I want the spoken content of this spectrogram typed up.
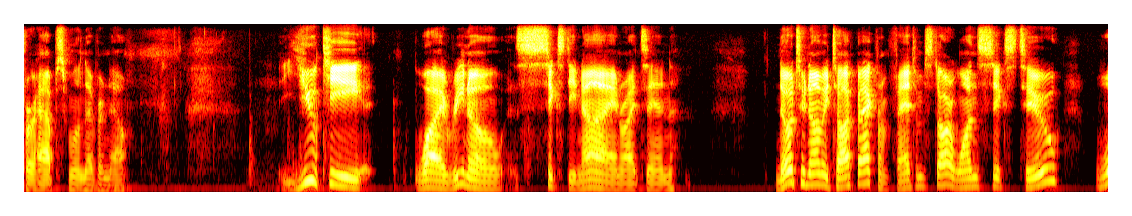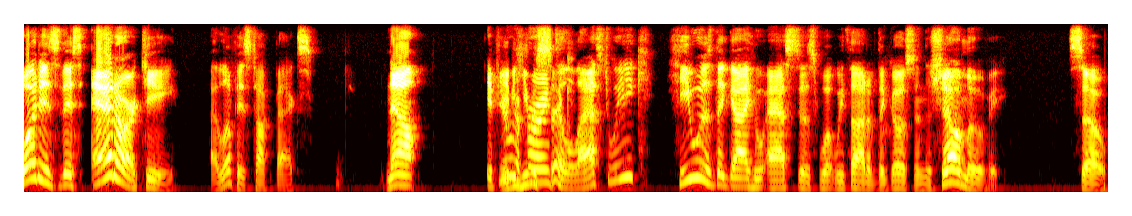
Perhaps we'll never know. Yuki Wairino 69 writes in No Toonami talkback from Phantom Star 162? What is this anarchy? I love his talkbacks. Now, if you're Maybe referring to last week, he was the guy who asked us what we thought of the Ghost in the Shell movie. So,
